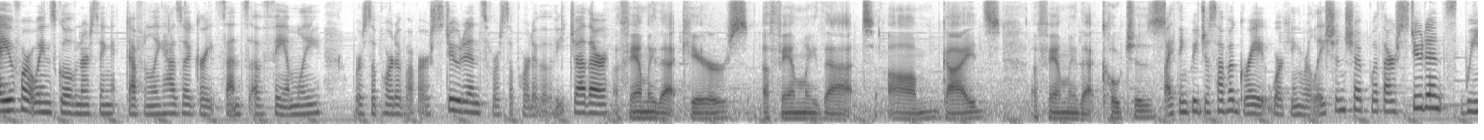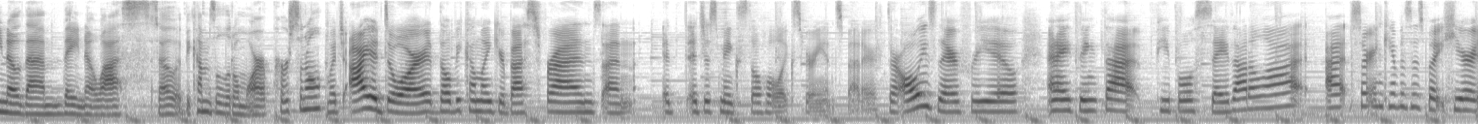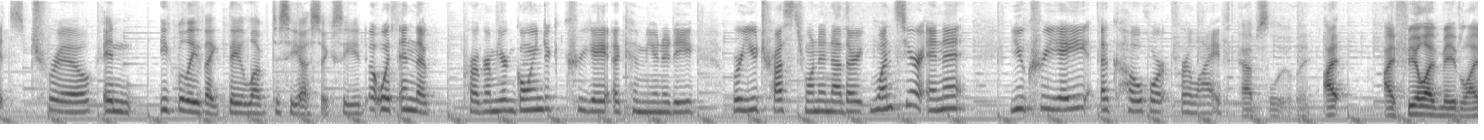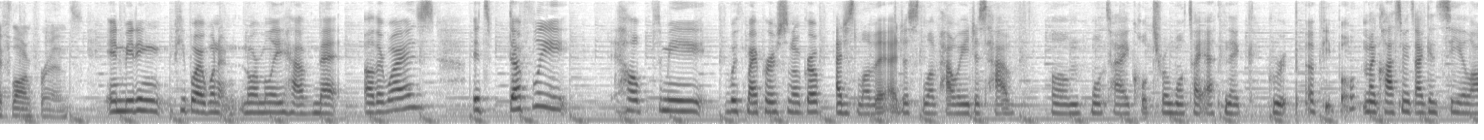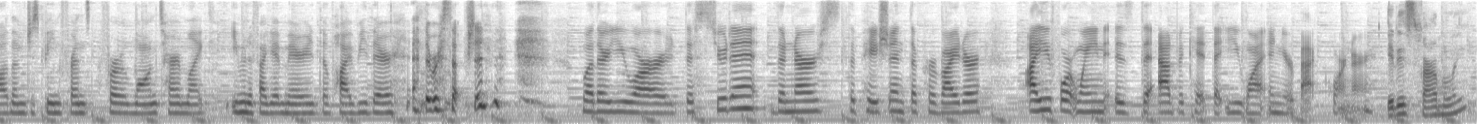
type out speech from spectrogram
IU Fort Wayne School of Nursing definitely has a great sense of family. We're supportive of our students, we're supportive of each other. A family that cares, a family that um, guides, a family that coaches. I think we just have a great working relationship with our students. We know them, they know us, so it becomes a little more personal. Which I adore. They'll become like your best friends and it, it just makes the whole experience better. They're always there for you, and I think that people say that a lot at certain campuses, but here it's true. And equally, like, they love to see us succeed. But within the program, you're going to create a community where you trust one another. Once you're in it, you create a cohort for life. Absolutely. I, I feel I've made lifelong friends. In meeting people I wouldn't normally have met otherwise, it's definitely helped me with my personal growth. I just love it. I just love how we just have um, multicultural, multi-ethnic group of people. My classmates, I can see a lot of them just being friends for a long term. Like even if I get married, they'll probably be there at the reception. Whether you are the student, the nurse, the patient, the provider, IU Fort Wayne is the advocate that you want in your back corner. It is family,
